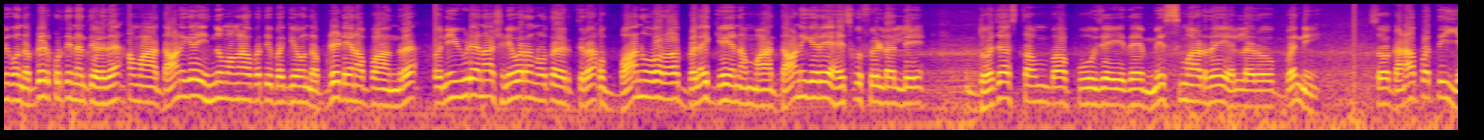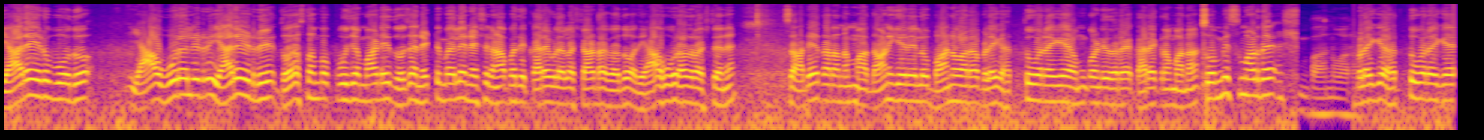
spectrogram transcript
ನಿಮಗೆ ಒಂದು ಅಪ್ಡೇಟ್ ಕೊಡ್ತೀನಿ ಅಂತ ಹೇಳಿದೆ. ನಮ್ಮ ದಾವಣಗೆರೆ ಹಿಂದೂ ಮಂಗಣಪತಿ ಬಗ್ಗೆ ಒಂದು ಅಪ್ಡೇಟ್ ಏನಪ್ಪ ಅಂದರೆ, ನೀವು ವಿಡಿಯೋನ ಶನಿವಾರ ನೋಡ್ತಾ ಇರ್ತೀರ. ಭಾನುವಾರ ಬೆಳಗ್ಗೆ ನಮ್ಮ ದಾವಣಗೆರೆ ಹೈಸ್ಕೂಲ್ ಫೀಲ್ಡಲ್ಲಿ ಧ್ವಜಸ್ತಂಭ ಪೂಜೆ ಇದೆ. ಮಿಸ್ ಮಾಡದೆ ಎಲ್ಲರೂ ಬನ್ನಿ. ಸೊ ಗಣಪತಿ ಯಾರೇ ಇರ್ಬೋದು ಯಾವ ಊರಲ್ಲಿ ಇಡ್ರಿ ಯಾರೇ ಇಡ್ರಿ ಧ್ವಜಸ್ತಂಭ ಪೂಜೆ ಮಾಡಿ ಧ್ವಜ ನೆಟ್ಟ ಮೇಲೆ ನೆಕ್ಸ್ಟ್ ಗಣಪತಿ ಕಾರ್ಯಗಳೆಲ್ಲ ಸ್ಟಾರ್ಟ್ ಆಗೋದು. ಅದು ಯಾವ ಊರಾದರೂ ಅಷ್ಟೇ ಸೊ ಅದೇ ಥರ ನಮ್ಮ ದಾವಣಗೆರೆಯಲ್ಲೂ ಭಾನುವಾರ ಬೆಳಗ್ಗೆ ಹತ್ತುವರೆಗೆ ಹಮ್ಮಿಕೊಂಡಿದ್ದಾರೆ ಕಾರ್ಯಕ್ರಮನ. ಸೊ ಮಿಸ್ ಮಾಡಿದೆ. ಭಾನುವಾರ. ಬೆಳಗ್ಗೆ ಹತ್ತುವರೆಗೆ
